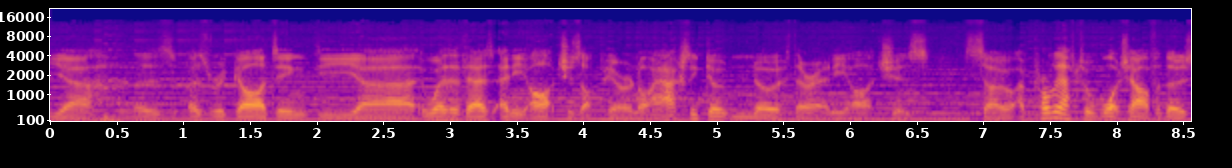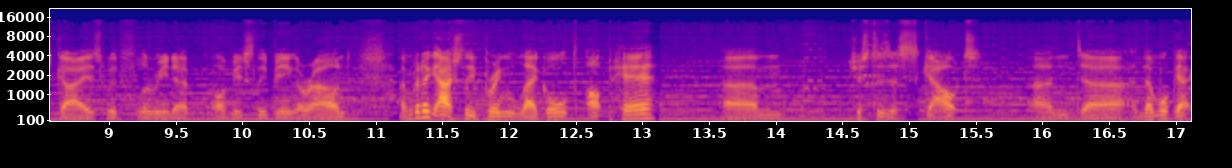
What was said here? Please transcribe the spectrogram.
yeah, as, as regarding the uh, whether there's any archers up here or not. I actually don't know if there are any archers, so I probably have to watch out for those guys with Florina obviously being around. I'm going to actually bring Legault up here um, just as a scout, and uh, and then we'll get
